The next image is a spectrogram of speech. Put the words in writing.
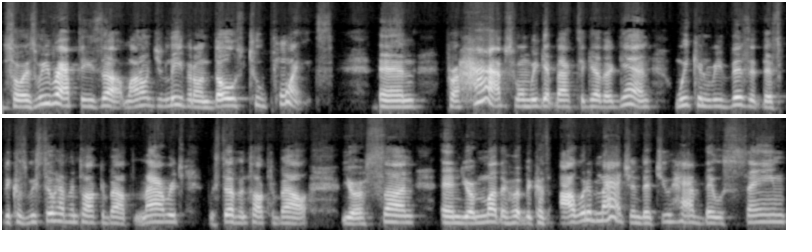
So as we wrap these up, why don't you leave it on those two points? And perhaps when we get back together again, we can revisit this because we still haven't talked about the marriage. We still haven't talked about your son and your motherhood because I would imagine that you have those same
